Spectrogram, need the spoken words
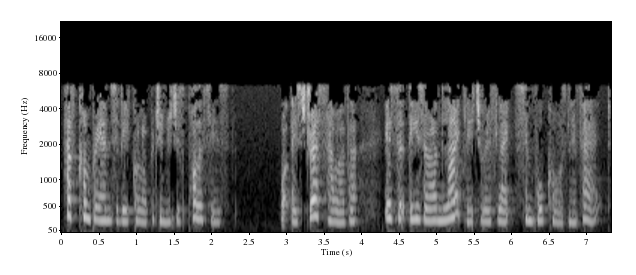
have comprehensive equal opportunities policies. What they stress, however, is that these are unlikely to reflect simple cause and effect.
